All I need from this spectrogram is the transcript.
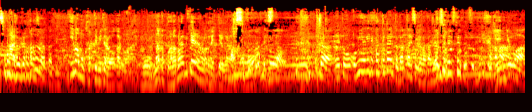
そんな裏話だったんですね今も買ってみたらわかるわ。もうなんかバラバラみたいなのが入ってるからあそうなんですかじゃあ、えっとお土産で買って帰るとがっかりするような感じだったりするんですね。原料は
